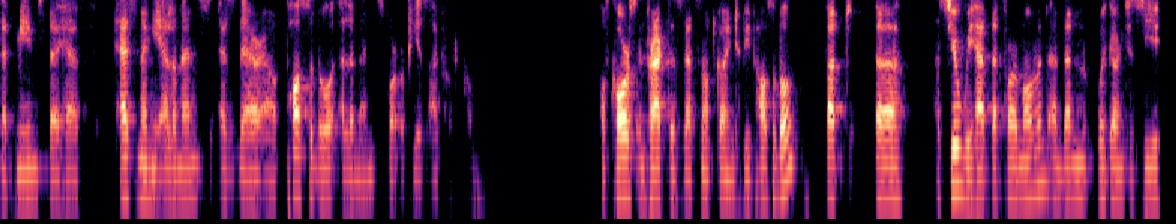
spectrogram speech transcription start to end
That means they have as many elements as there are possible elements for a PSI protocol. Of course, in practice, that's not going to be possible, but uh, assume we have that for a moment, and then we're going to see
